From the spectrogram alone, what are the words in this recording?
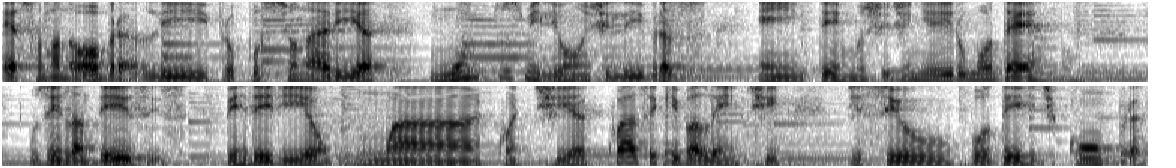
Essa manobra lhe proporcionaria muitos milhões de libras em termos de dinheiro moderno. Os irlandeses perderiam uma quantia quase equivalente de seu poder de compra,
